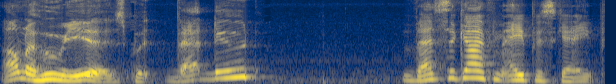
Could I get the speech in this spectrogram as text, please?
I don't know who he is, but that dude. That's the guy from Ape Escape.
